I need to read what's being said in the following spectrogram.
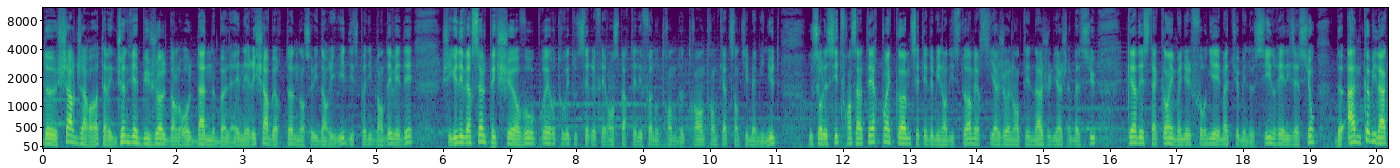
de Charles Jarrott avec Geneviève Bujol dans le rôle d'Anne Boleyn et Richard Burton dans celui d'Henri VIII, disponible en DVD chez Universal Pictures. Vous pourrez retrouver toutes ces références par téléphone au 32 30, 34 centimes la minute ou sur le site franceinter.com. C'était 2000 ans d'histoire. Merci à Joël Antena, Julien Julien Chabassu, Claire Destacan, Emmanuel Fournier et Mathieu Ménossine, réalisation de Anne Kobilac.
